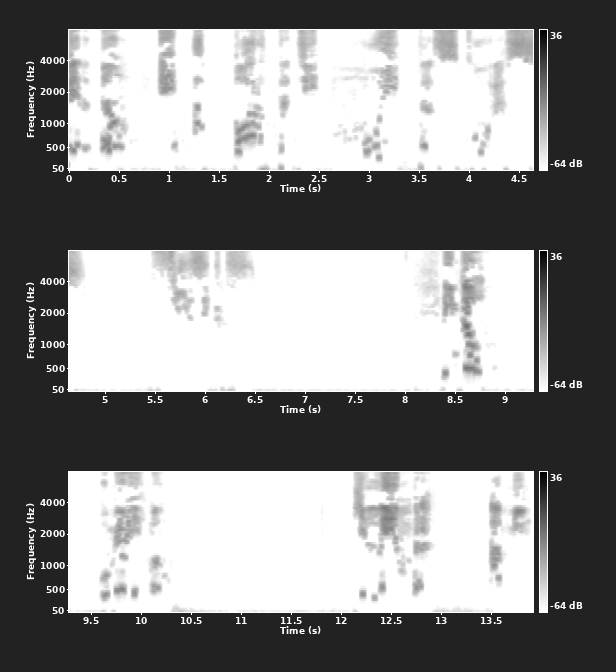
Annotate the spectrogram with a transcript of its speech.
perdão é a porta de muitas curas físicas. Então, o meu irmão, que lembra a mim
